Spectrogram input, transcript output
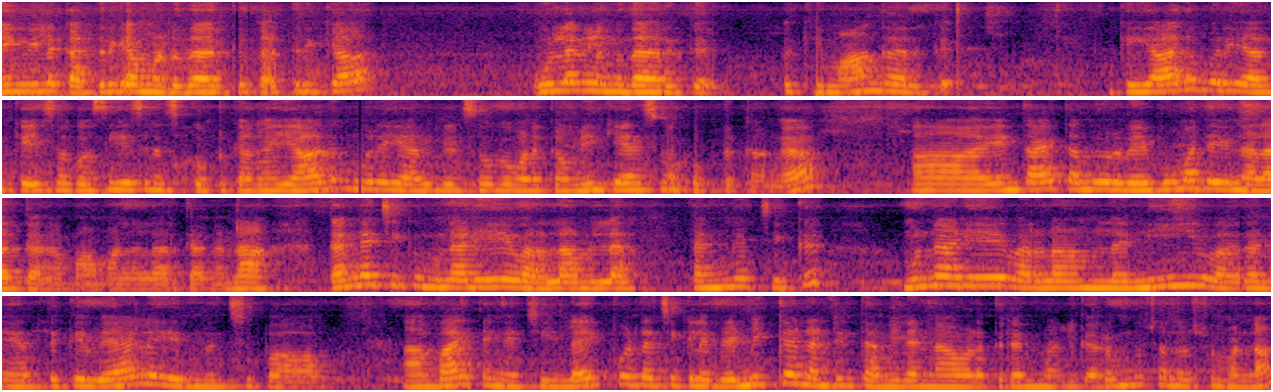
எங்கள் வீட்டில் கத்திரிக்காய் மட்டும்தான் இருக்குது கத்திரிக்காய் உருளைக்கிழங்கு தான் இருக்குது ஓகே மாங்காய் இருக்குது ஓகே யாது முறை யாரும் கேசோகோ சிஎஸ்என்எஸ் கூப்பிட்டுருக்காங்க. யாது முறை யாரும் கேசோகோ வணக்கம் அப்படின்னு கேஎஸ்மா கூப்பிட்டுருக்காங்க. என் தாய் தம்பி ஒரு பூமாதேவி நல்லா இருக்காங்க மாமா நல்லா இருக்காங்கண்ணா தங்கச்சிக்கு முன்னாடியே வரலாம்ல. தங்கச்சிக்கு முன்னாடியே வரலாம்ல. நீ வர நேரத்துக்கு வேலை இருந்துச்சுப்பா. பாய் தங்கச்சி. லைக் போட்டாச்சு. கிளம்பி மிக்க நன்றி நான் வளர்த்துறேன் மல்க ரொம்ப சந்தோஷம் அண்ணா.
